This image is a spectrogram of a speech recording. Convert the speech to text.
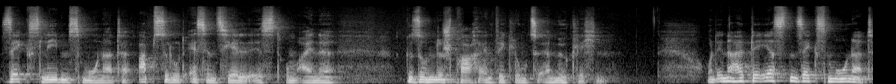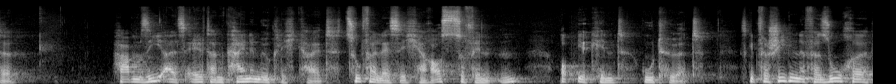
sechs Lebensmonate absolut essentiell ist, um eine gesunde Sprachentwicklung zu ermöglichen. Und innerhalb der ersten sechs Monate haben Sie als Eltern keine Möglichkeit, zuverlässig herauszufinden, ob Ihr Kind gut hört. Es gibt verschiedene Versuche,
